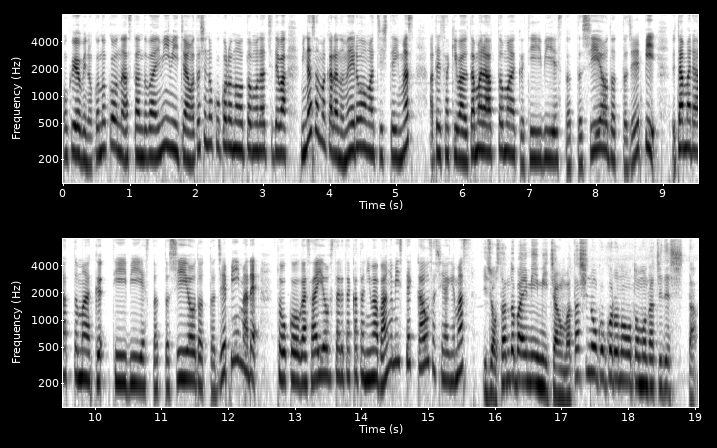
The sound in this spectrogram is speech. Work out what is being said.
木曜日のこのコーナースタンドバイミーミーちゃん私の心のお友達では皆様からのメールをお待ちしています。宛先は歌丸アットマーク tbs.co.jp 歌丸アットマーク tbs.co.jp まで投稿が採用された方には番組ステッカーを差し上げます。以上スタンドバイミーミーちゃん私の心のお友達でした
